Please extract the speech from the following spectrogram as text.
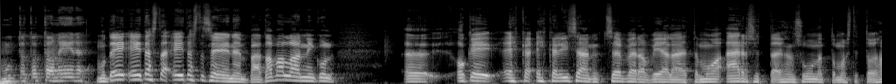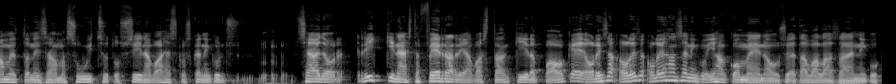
Mutta tota niin, Mutta ei, ei, tästä, ei tästä se enempää. Tavallaan niin kuin, ö, okei, ehkä, ehkä lisää nyt sen verran vielä, että mua ärsyttää ihan suunnattomasti toi Hamiltonin saama suitsutus siinä vaiheessa, koska niin kuin, se ajoi rikkinäistä Ferraria vastaan kilpaa. Okei, oli, oli, olihan se niin kuin ihan komea nousu ja tavallaan sellainen niin kuin,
